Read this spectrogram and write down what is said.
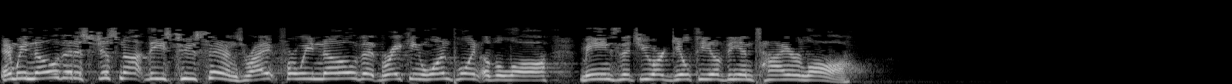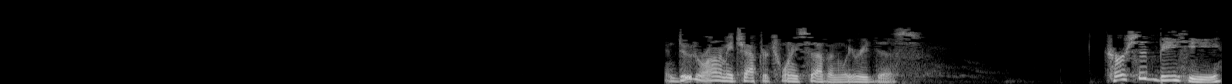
And we know that it's just not these two sins, right? For we know that breaking one point of the law means that you are guilty of the entire law. In Deuteronomy chapter 27, we read this Cursed be he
